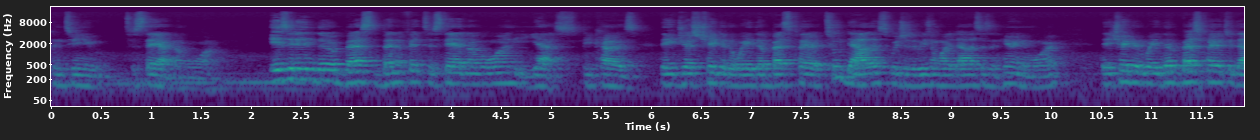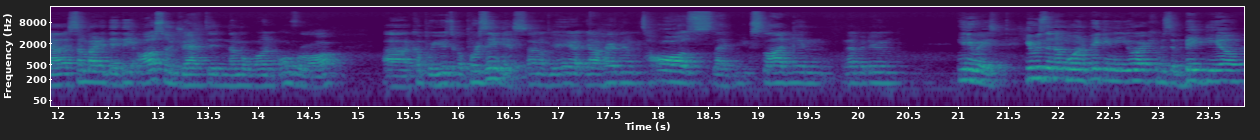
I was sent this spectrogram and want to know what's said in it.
continue to stay at number one. Is it in their best benefit to stay at number one? Yes, because they just traded away their best player to Dallas, which is the reason why Dallas isn't here anymore. They traded away their best player to Dallas, somebody that they also drafted number one overall uh, a couple years ago. Porzingis. I don't know if y'all heard of him. Tall, like Slavian, whatever dude. Anyways, he was the number one pick in New York. He was a big deal.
